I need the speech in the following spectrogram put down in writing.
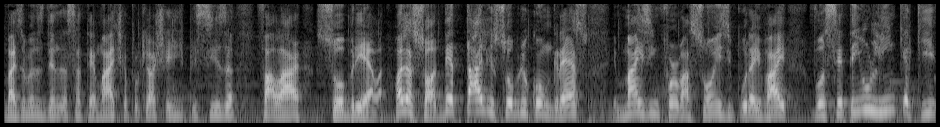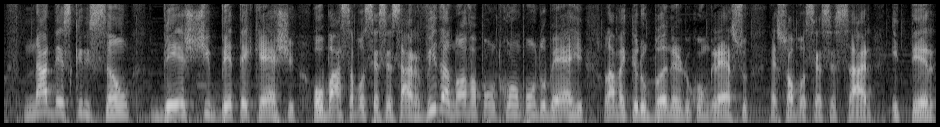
Mais ou menos dentro dessa temática, porque eu acho que a gente precisa falar sobre ela. Olha só, detalhes sobre o congresso, mais informações e por aí vai. Você tem o link aqui na descrição deste BTcast ou basta você acessar vida vidanova.com.br. Lá vai ter o banner do congresso, é só você acessar e ter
